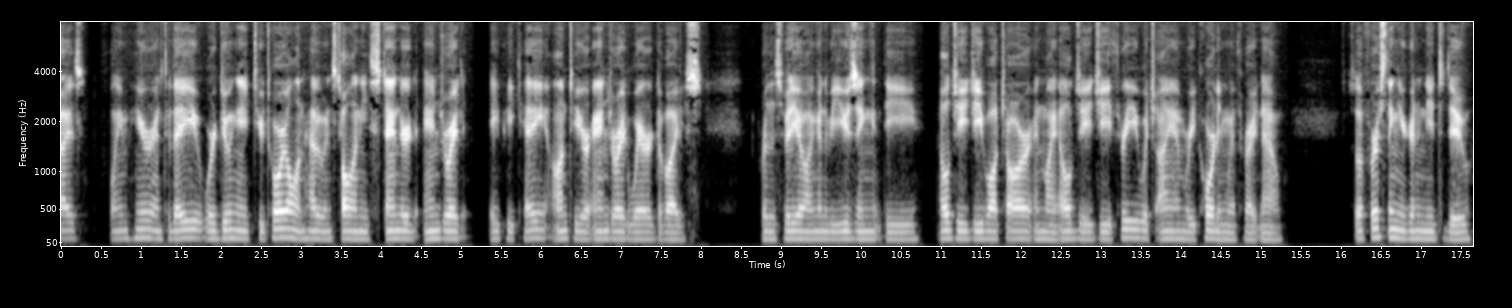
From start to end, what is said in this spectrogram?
guys, Flame here, and today we're doing a tutorial on how to install any standard Android APK onto your Android Wear device. For this video I'm going to be using the LG G Watch R and my LG G3 which I am recording with right now. So the first thing you're going to need to do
